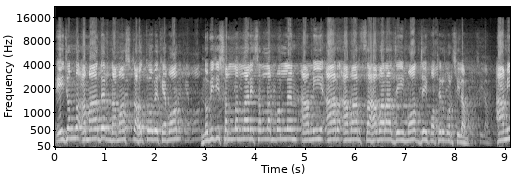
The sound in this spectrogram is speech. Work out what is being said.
এই জন্য আমাদের নামাজটা হতে হবে কেমন? নবীজি সাল্লাহ সাল্লাম বললেন, আমি আর আমার সাহাবারা যেই মত, যেই পথের উপর ছিলাম আমি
